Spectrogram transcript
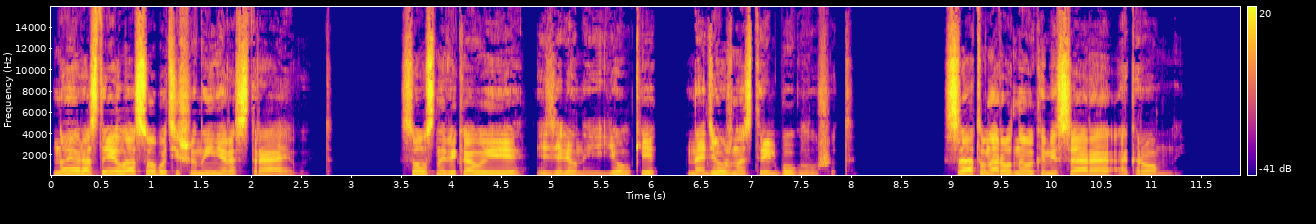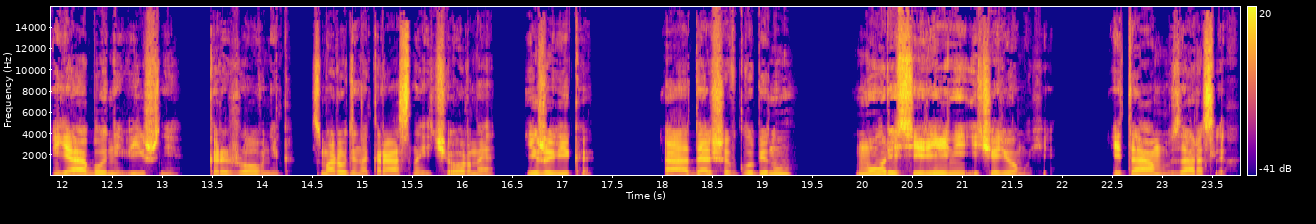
Но и расстрелы особо тишины не расстраивают. Сосны вековые и зеленые елки надежно стрельбу глушат. Сад у народного комиссара огромный. Яблони, вишни, крыжовник, смородина красная и черная, ежевика. А дальше в глубину море сирени и черемухи. И там, в зарослях,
